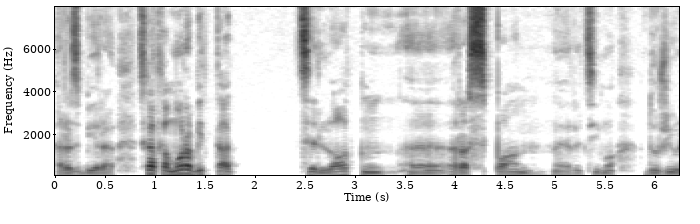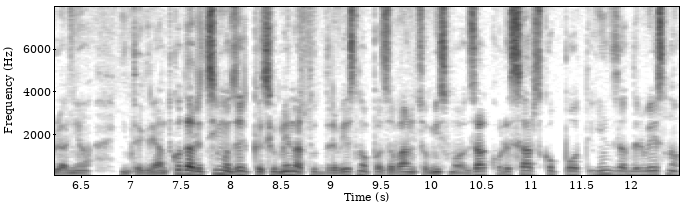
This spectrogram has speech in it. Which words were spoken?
razbirajo. Skratka, mora biti ta celoten eh, razpon, ne, recimo, doživljanja integriran. Tako da, recimo, zdaj, ki si omenila tudi drevesno opazovalnico, mi smo za kolesarsko pot in za drevesno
